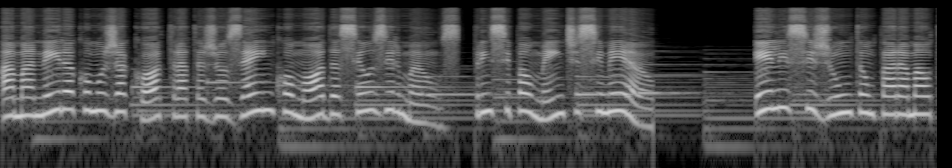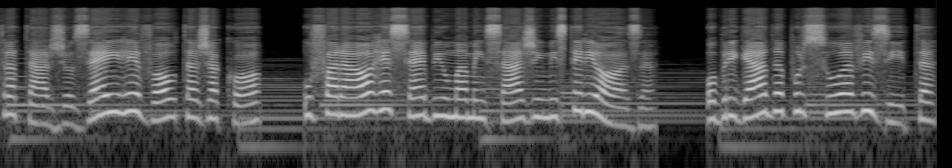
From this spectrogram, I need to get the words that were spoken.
A maneira como Jacó trata José incomoda seus irmãos, principalmente Simeão. Eles se juntam para maltratar José e revolta Jacó. O faraó recebe uma mensagem misteriosa. Obrigada por sua visita.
